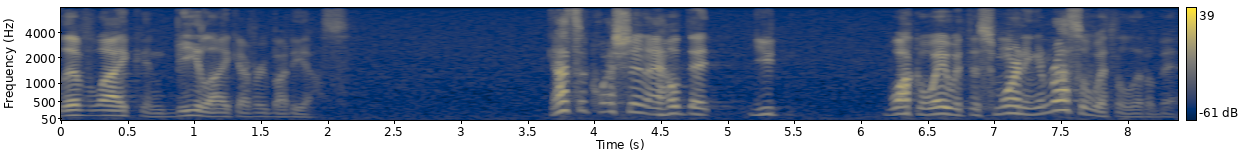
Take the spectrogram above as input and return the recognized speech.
live like, and be like everybody else? That's a question I hope that you walk away with this morning and wrestle with a little bit.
